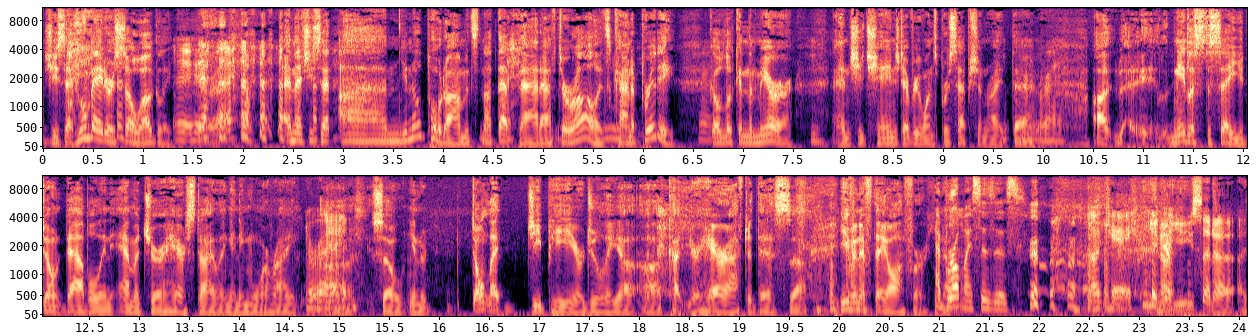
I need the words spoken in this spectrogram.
She said, "Who made her so ugly?" And then she said, um, "You know, Boram, it's not that bad after all. It's kind of pretty. Go look in the mirror." And she changed everyone's perception right there. Right. Uh, needless to say, you don't dabble in amateur hairstyling anymore, right? Right. Uh, so you know, don't let GP or Julia uh, cut your hair after this, uh, even if they offer. You I know. brought my scissors. okay. You know, you said a, a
